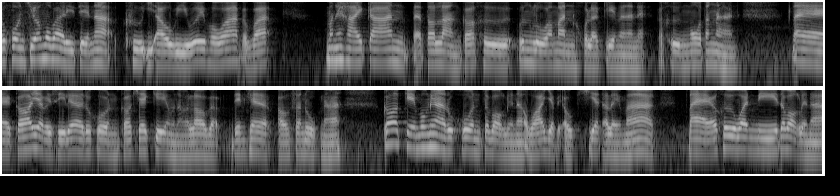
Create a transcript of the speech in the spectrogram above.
ทุกคนคิดว่า Mobile Legends อะคือ ELV เว้ย เพราะว่าแบบว่ามันคล้ายๆกัน แต่ตอนหลังก็คือเพิ่งรู้ว่ามันคนละเกมกันนั่นแหละ ก็คือโง่ตั้งนาน แต่ก็อย่าไปซีเรียสทุกคนก็แค่เกมเนาะเราแบบเล่นแค่แบบเอาสนุกนะ ก็เกมพวกนี้ทุกคนจะบอกเลยนะว่าอย่าไปเอาเครียดอะไรมาก แต่ก็คือวันนี้จะบอกเลยนะ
